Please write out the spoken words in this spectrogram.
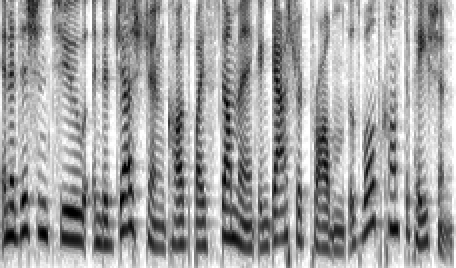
in addition to indigestion caused by stomach and gastric problems, as well as constipation.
